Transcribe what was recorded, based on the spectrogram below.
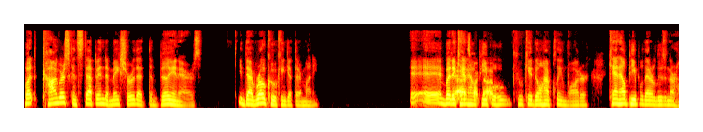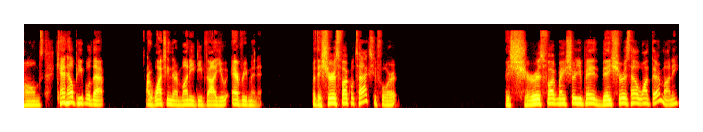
But Congress can step in to make sure that the billionaires, that Roku can get their money. Eh, but it Yeah, can't help people up. who who can, don't have clean water. Can't help people that are losing their homes. Can't help people that are watching their money devalue every minute. But they sure as fuck will tax you for it. They sure as fuck make sure you pay. They sure as hell want their money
